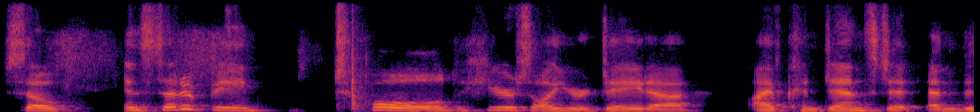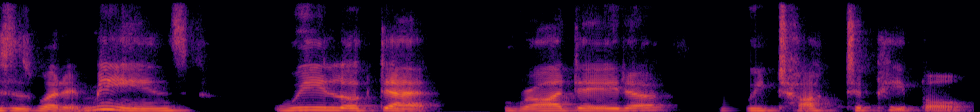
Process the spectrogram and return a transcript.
So instead of being told, here's all your data, I've condensed it, and this is what it means, we looked at raw data, we talked to people,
